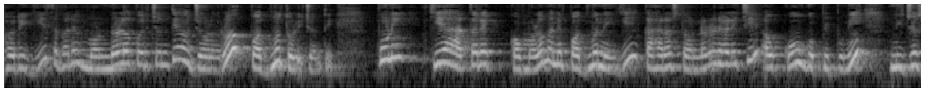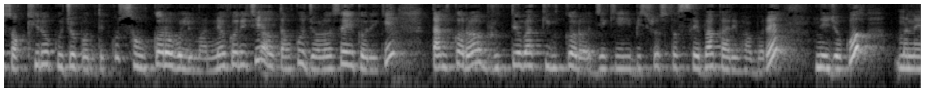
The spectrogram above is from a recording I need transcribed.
ଧରିକି ସେମାନେ ମଣ୍ଡଳ କରିଛନ୍ତି ଆଉ ଜଳରୁ ପଦ୍ମ ତୋଳିଛନ୍ତି। ପୁଣି କିଏ ହାତରେ କମଳ ମାନେ ପଦ୍ମ ନେଇକି କାହାର ସ୍ତନରେ ଢାଳିଛି ଆଉ କେଉଁ ଗୋପୀ ପୁଣି ନିଜ ସଖୀର କୁଚପନ୍ତୀକୁ ଶଙ୍କର ବୋଲି ମାନ୍ୟ କରିଛି ଆଉ ତାଙ୍କୁ ଜଳସାଇ କରିକି ତାଙ୍କର ଭୃତ୍ୟ ବା କିଙ୍କର ଯିଏକି ବିଶ୍ୱସ୍ତ ସେବାକାରୀ ଭାବରେ ନିଜକୁ ମାନେ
